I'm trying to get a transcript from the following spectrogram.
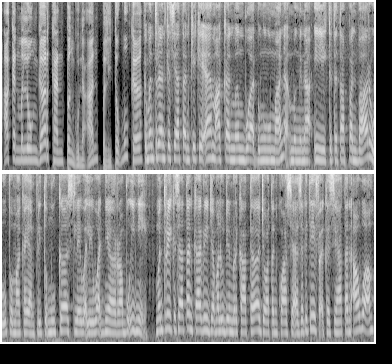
akan melonggarkan penggunaan pelitup muka. Kementerian Kesihatan KKM akan membuat pengumuman mengenai ketetapan baru pemakaian pelitup muka selewat-lewatnya Rabu ini. Menteri Kesihatan Khairi Jamaluddin berkata jawatan kuasa eksekutif kesihatan awam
